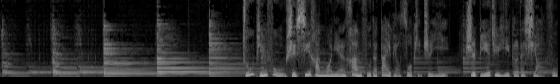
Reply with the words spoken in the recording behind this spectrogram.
《竹贫赋》是西汉末年汉赋的代表作品之一，是别具一格的小赋。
